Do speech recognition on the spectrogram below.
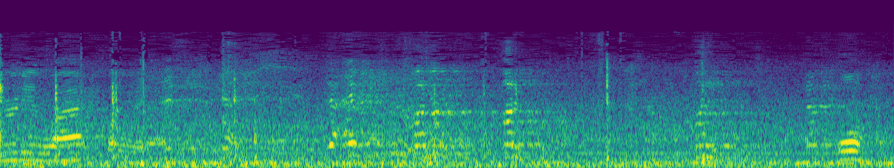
Dirty white boy.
